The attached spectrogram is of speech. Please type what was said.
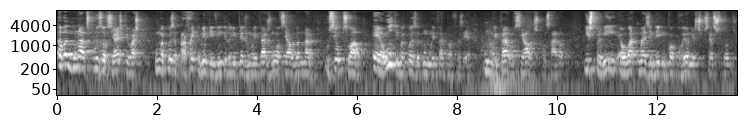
Abandonados pelos oficiais, que eu acho uma coisa perfeitamente indigna em termos militares, um oficial abandonar o seu pessoal é a última coisa que um militar pode fazer. Um militar oficial responsável. Isto, para mim, é o ato mais indigno que ocorreu nestes processos todos.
